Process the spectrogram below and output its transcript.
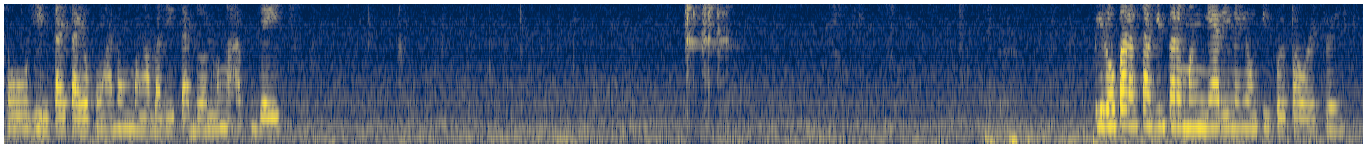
So, hintay tayo kung anong mga balita doon, mga updates. Pero para sa akin, parang mangyari na yung people power trade.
